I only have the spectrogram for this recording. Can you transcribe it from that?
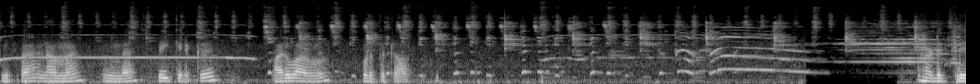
இப்போ நம்ம இந்த ஸ்பீக்கருக்கு மறுவாழ்வு கொடுத்துட்டோம் அடுத்து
